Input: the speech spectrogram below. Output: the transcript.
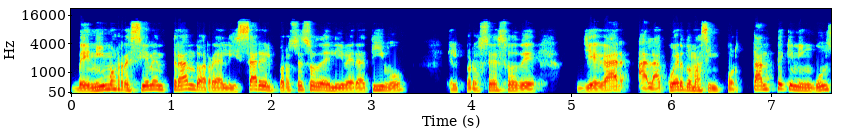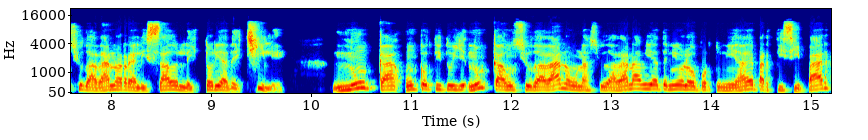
Venimos recién entrando a realizar el proceso deliberativo, el proceso de llegar al acuerdo más importante que ningún ciudadano ha realizado en la historia de Chile, Nunca un, nunca un ciudadano o una ciudadana había tenido la oportunidad de participar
